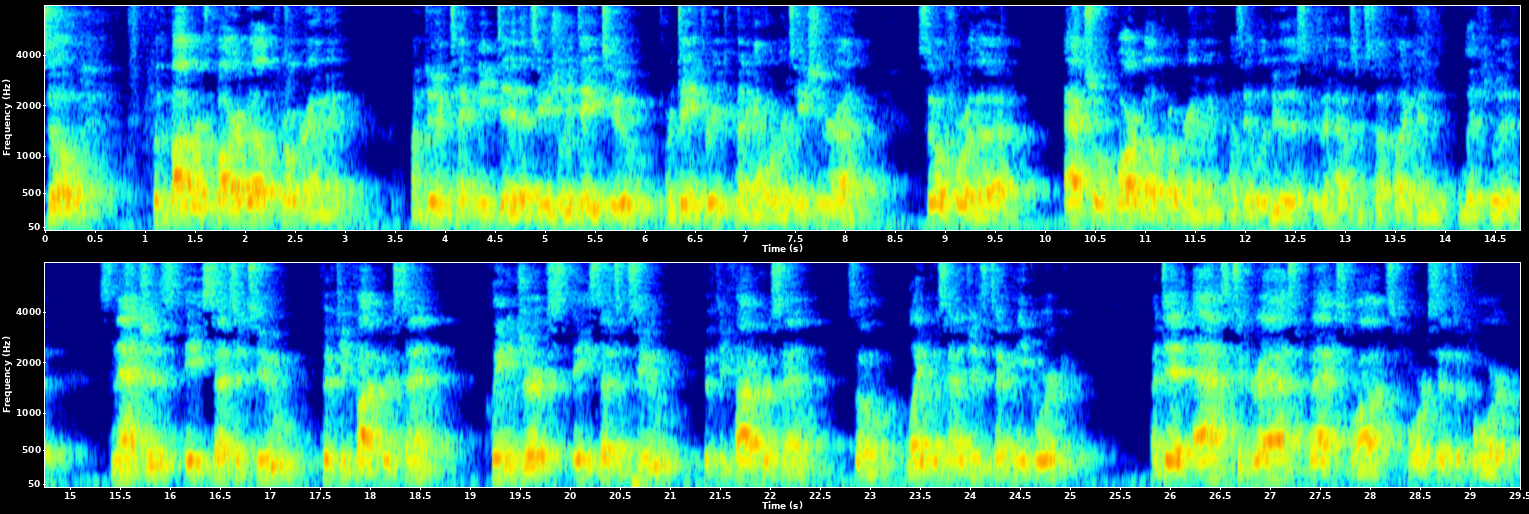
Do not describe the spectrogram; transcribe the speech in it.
So, for the Bob barbell programming, I'm doing technique day. That's usually day two or day three, depending on what rotation you're on. So for the actual barbell programming, I was able to do this because I have some stuff I can lift with. Snatches, eight sets of two, 55%. Clean and jerks, eight sets of two, 55%. So light percentages, technique work. I did ass to grass back squats, four sets of four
